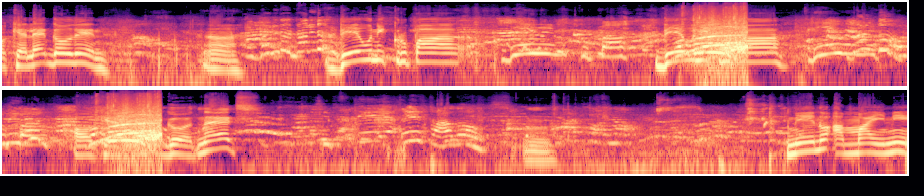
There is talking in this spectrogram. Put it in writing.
okay let go then దేవుని కృప దేవుని కృప దేవుని కృప దేవుని కృప okay good next please follow నేను అమ్మాయిని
